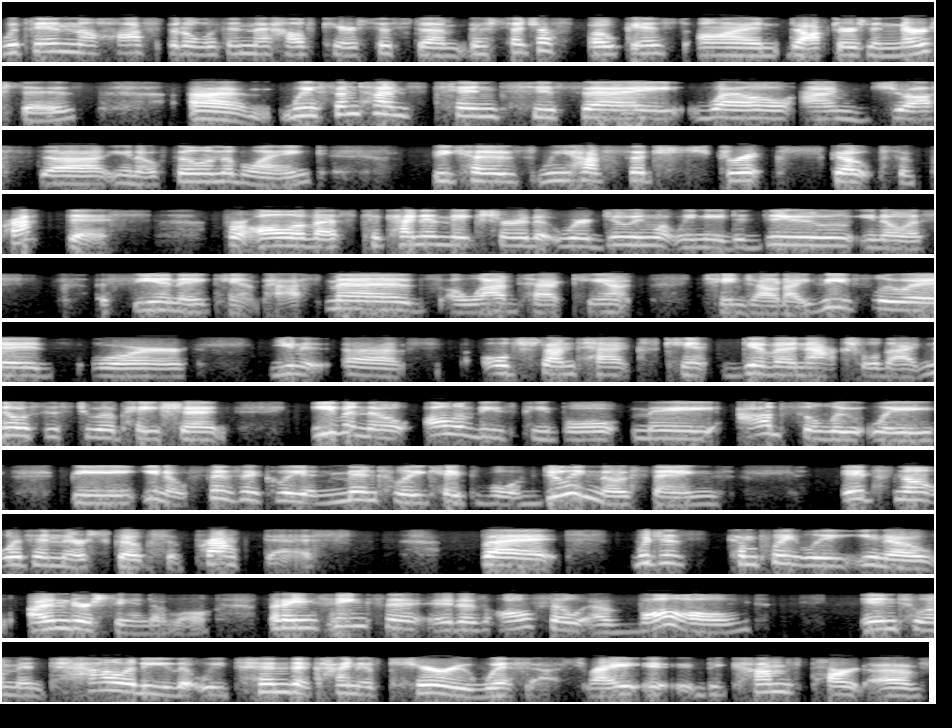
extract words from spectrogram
within the hospital, within the healthcare system, there's such a focus on doctors and nurses um, we sometimes tend to say, well, I'm just, uh, you know, fill in the blank, because we have such strict scopes of practice for all of us to kind of make sure that we're doing what we need to do. You know, a, a CNA can't pass meds, a lab tech can't change out IV fluids, or unit uh, ultrasound techs can't give an actual diagnosis to a patient even though all of these people may absolutely be, you know, physically and mentally capable of doing those things, it's not within their scopes of practice. But which is completely, you know, understandable. But I think that it has also evolved into a mentality that we tend to kind of carry with us, right? It, it becomes part of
